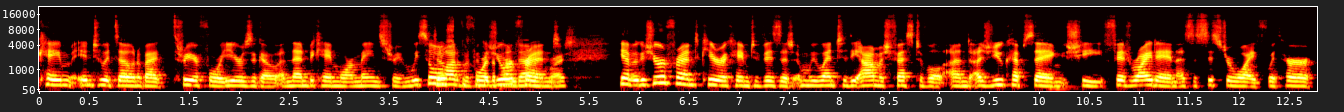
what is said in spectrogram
came into its own about three or four years ago, and then became more mainstream. We saw a lot of it before because the your pandemic, friend, right? Yeah, because your friend Kira came to visit, and we went to the Amish festival, and as you kept saying, she fit right in as a sister wife with her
